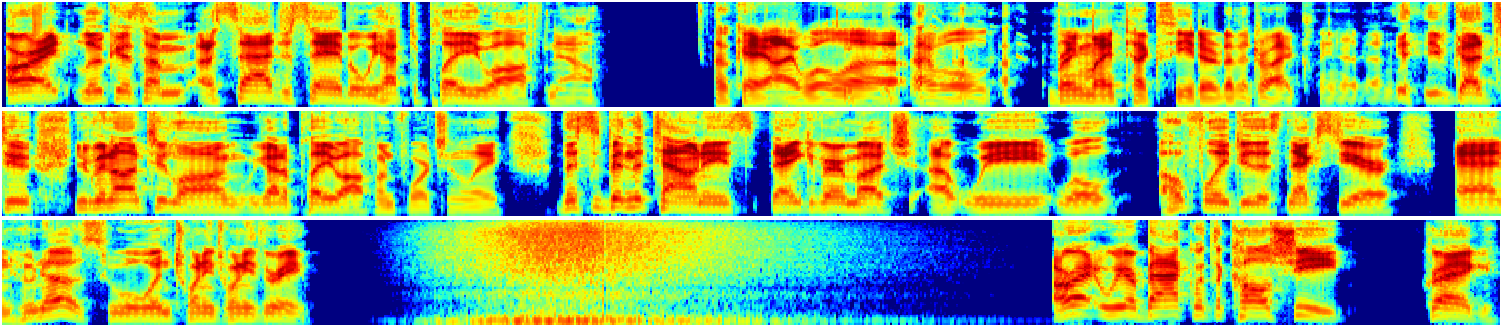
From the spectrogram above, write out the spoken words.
All right, Lucas, I'm uh, sad to say, but we have to play you off now. okay, I will. Uh, I will bring my tuxedo to the dry cleaner then. You've got to. You've been on too long. We got to play you off, unfortunately. This has been the Townies. Thank you very much. Uh, we will hopefully do this next year, and who knows who will win 2023. All right, we are back with the call sheet. Craig,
